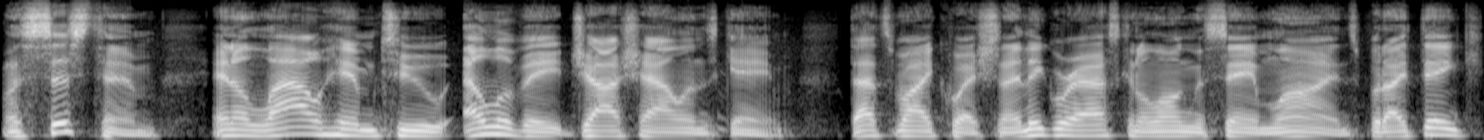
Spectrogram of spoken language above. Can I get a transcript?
assist him and allow him to elevate Josh Allen's game? That's my question. I think we're asking along the same lines, but I think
